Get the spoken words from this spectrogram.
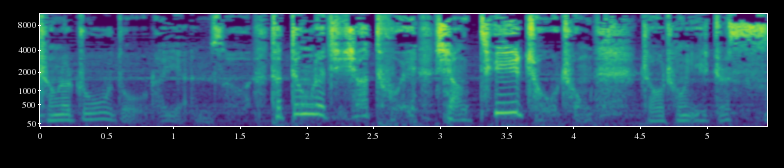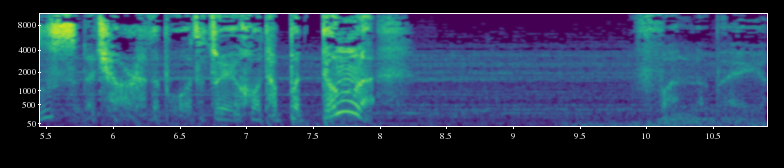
成了猪肚的颜色。他蹬了几下腿，想踢周冲，周冲一直死死的掐着他的脖子。最后他不蹬了，翻了白眼。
